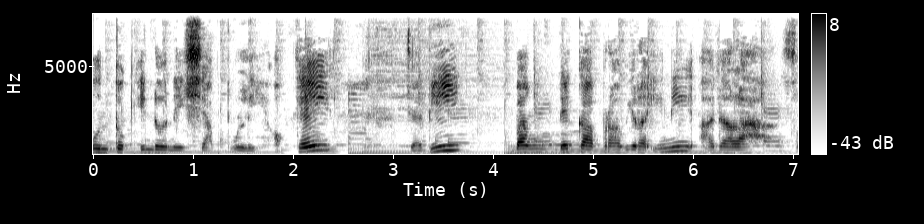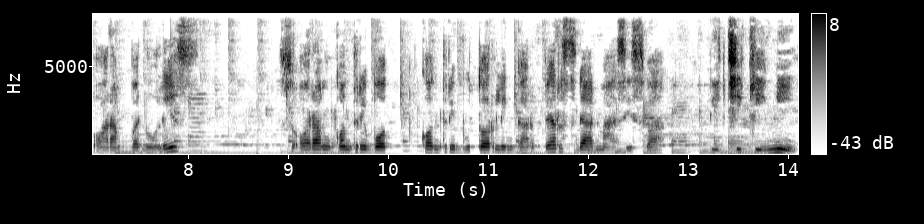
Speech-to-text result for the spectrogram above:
untuk Indonesia pulih. Oke, okay? jadi Bang Deka Prawira ini adalah seorang penulis, seorang kontribut kontributor lingkar pers dan mahasiswa di Cikini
